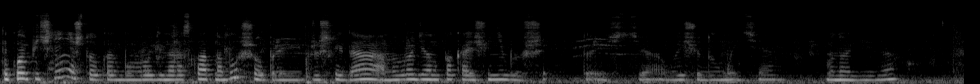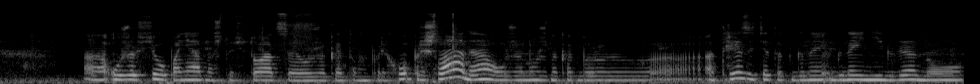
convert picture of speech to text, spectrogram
Такое впечатление, что как бы вроде на расклад на бывшего при, пришли, да, но вроде он пока еще не бывший. То есть э, вы еще думаете, многие, да? А, уже все понятно, что ситуация уже к этому пришла, да, уже нужно как бы э, отрезать этот гной, гнойник, да, но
